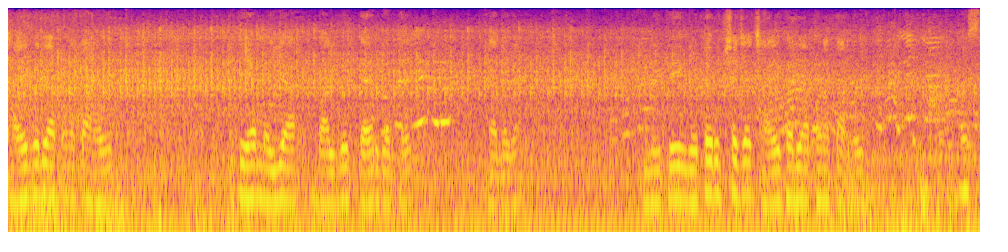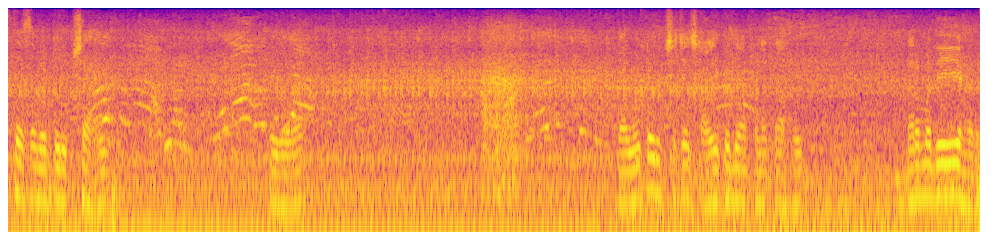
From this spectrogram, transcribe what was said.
छायेखाली आपण आता आहोत. तिथे ह्या मैया बालभोग तयार करत आहेत बघा. आणि ते वटवृक्षाच्या छायेखाली आपण आता आहोत. मस्त असं वटवृक्ष आहे. हे बघा. त्या वटवृक्षाच्या छायेखाली आपण आता आहोत. घरामध्ये हर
